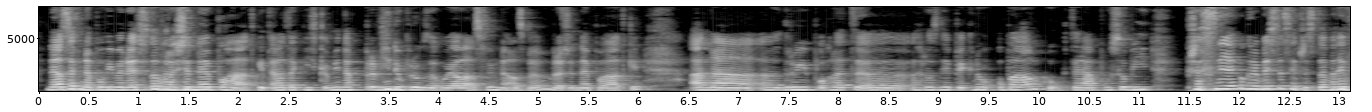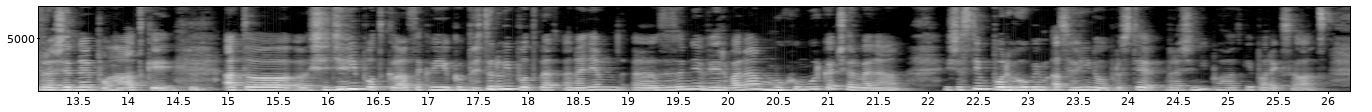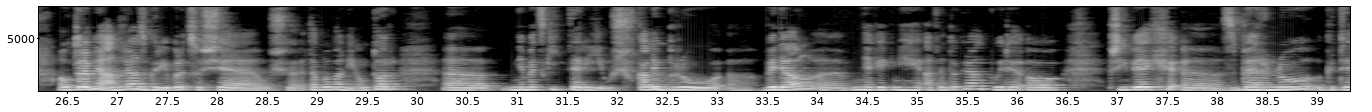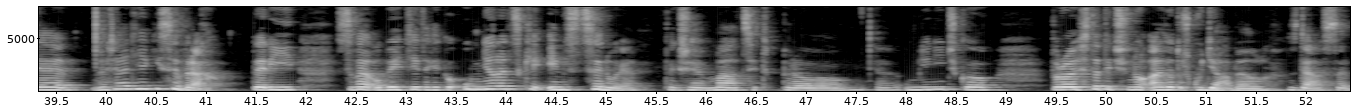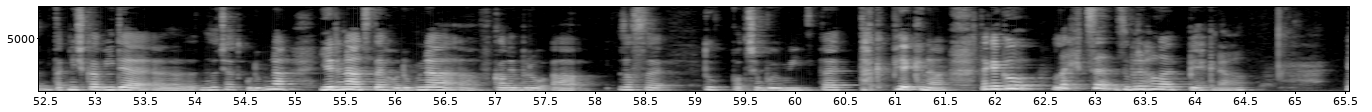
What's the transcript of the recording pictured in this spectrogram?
Název napovíme, jmenuje se to Vražedné pohádky. Tahle ta knížka mě na první dobrou zaujala svým názvem, Vražedné pohádky a na eh, druhý pohled eh, hrozně pěknou obálku, která působí přesně jako kdybyste si představili vražedné pohádky. A to eh, šedivý podklad, takový jako betonový podklad a na něm ze země vyrvaná muchomůrka červená, ještě s tím podhoubím a s hlínou, prostě vražedné pohádky par excellence. Autorem je Andreas Grieber, což je už etablovaný autor, Eh, německý, který už v Kalibru eh, vydal eh, nějaké knihy a tentokrát půjde o příběh z Bernu, kde řádí jakýsi vrah, který své oběti tak jako umělecky inscenuje. Takže má cit pro uměníčko, pro estetično a je to trošku ďábel, zdá se. Ta knížka vyjde na začátku dubna, 11. dubna v Kalibru a zase tu potřebuju mít. To je tak pěkná. Tak jako lehce zvrhle pěkná.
